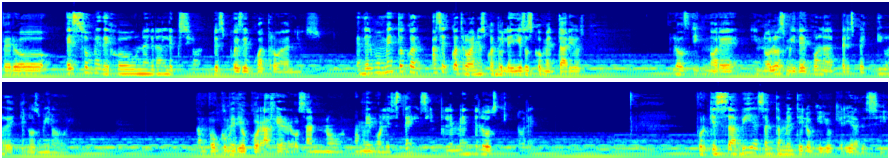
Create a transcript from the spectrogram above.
Pero eso me dejó una gran lección después de cuatro años. En el momento, hace cuatro años cuando leí esos comentarios, los ignoré y no los miré con la perspectiva de que los miro hoy tampoco me dio coraje, o sea, no, no me molesté, simplemente los ignoré. Porque sabía exactamente lo que yo quería decir.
